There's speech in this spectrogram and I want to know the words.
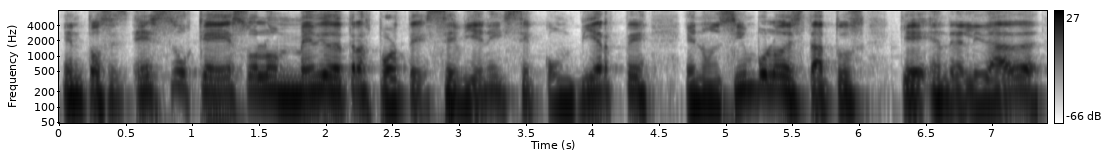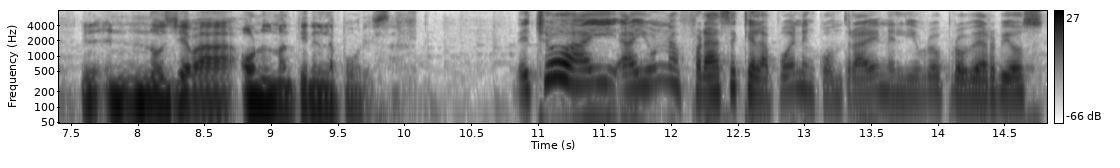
Entonces, eso que es solo un medio de transporte se viene y se convierte en un símbolo de estatus que en realidad nos lleva o nos mantiene en la pobreza. De hecho, hay, hay una frase que la pueden encontrar en el libro Proverbios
